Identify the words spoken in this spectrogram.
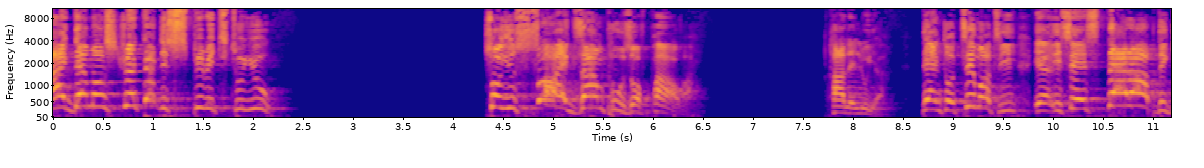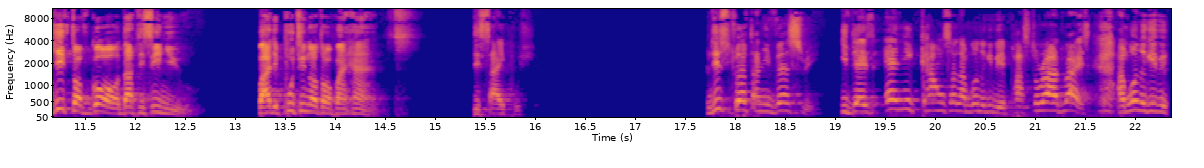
I demonstrated the Spirit to you. So you saw examples of power. Hallelujah. Then to Timothy, he says, Stir up the gift of God that is in you by the putting out of my hands. Discipleship. this 12th anniversary, if there's any counsel I'm going to give you, pastoral advice, I'm going to give you,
